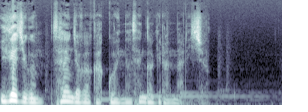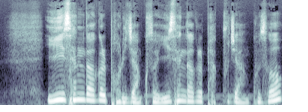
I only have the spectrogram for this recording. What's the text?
이게 지금 사연자가 갖고 있는 생각이란 말이죠. 이 생각을 버리지 않고서, 이 생각을 바꾸지 않고서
